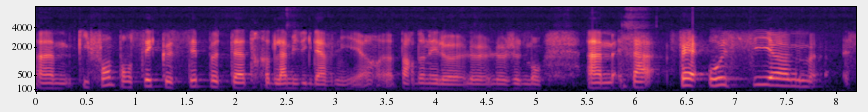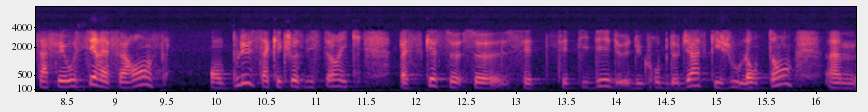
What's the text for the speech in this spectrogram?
euh, qui font penser que c'est peut-être de la musique d'avenir. Euh, pardonnez le, le, le, jeu de mots. Euh, ça fait aussi, euh, ça fait aussi référence en plus à quelque chose d'historique, parce que ce, ce, cette, cette, idée du groupe de jazz qui joue longtemps, euh,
